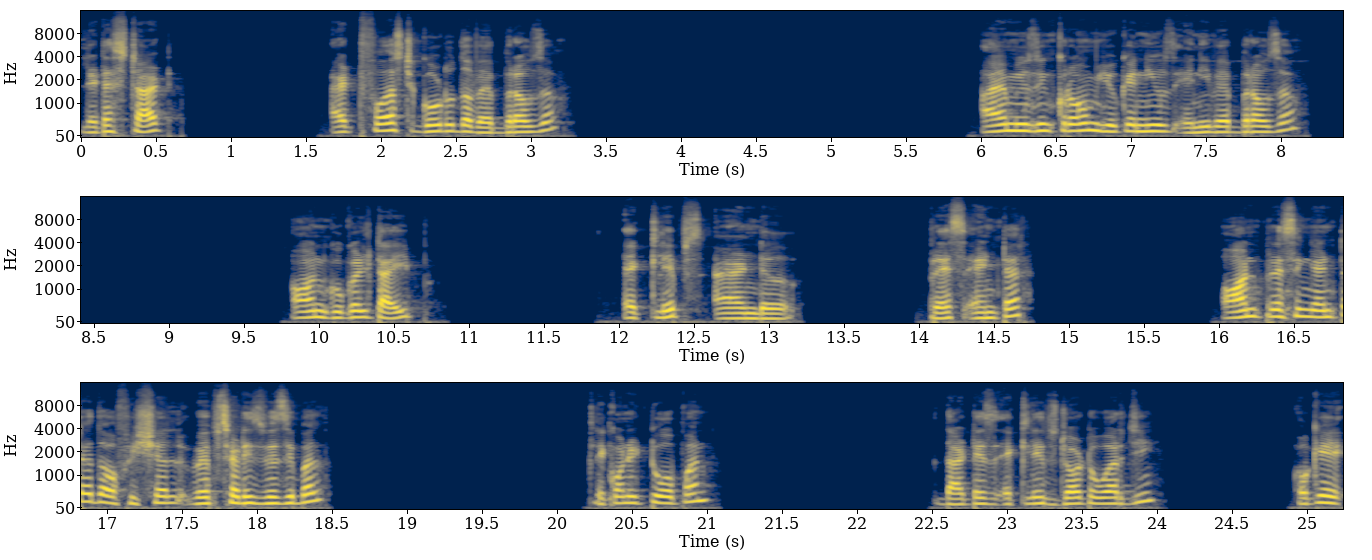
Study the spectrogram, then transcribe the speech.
Let us start. At first go to the web browser. I am using Chrome, you can use any web browser. On Google type Eclipse and uh, press enter on pressing enter, the official website is visible. Click on it to open. That is eclipse.org. Okay,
